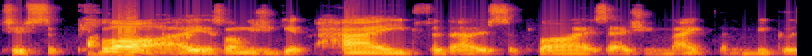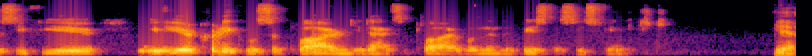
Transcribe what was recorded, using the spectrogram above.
to supply as long as you get paid for those supplies as you make them. Because if you if you're a critical supplier and you don't supply, well then the business is finished. Yeah,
